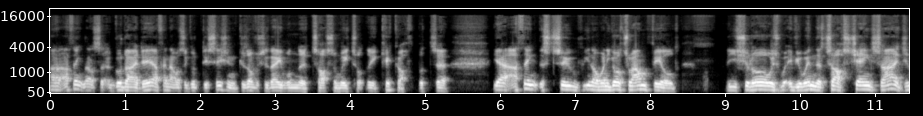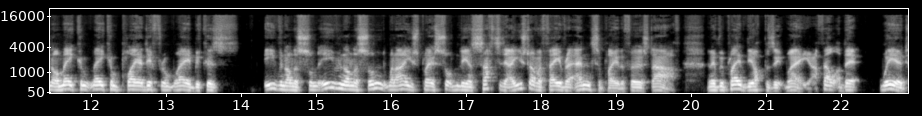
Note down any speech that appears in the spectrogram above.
I, I think that's a good idea. I think that was a good decision because obviously they won the toss and we took the kickoff. But uh, yeah, I think there's two. You know, when you go to Anfield you should always, if you win the toss, change sides. You know, make them make them play a different way because even on a Sunday, even on a Sunday, when I used to play Sunday and Saturday, I used to have a favourite end to play the first half. And if we played the opposite way, I felt a bit weird.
